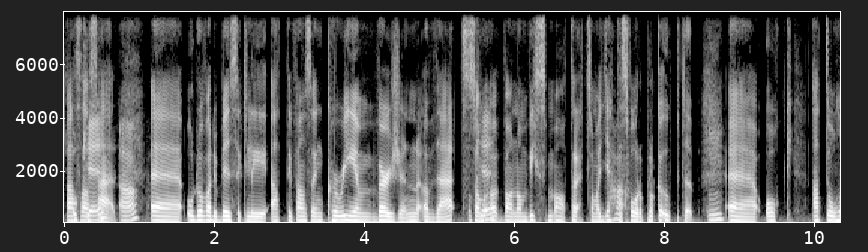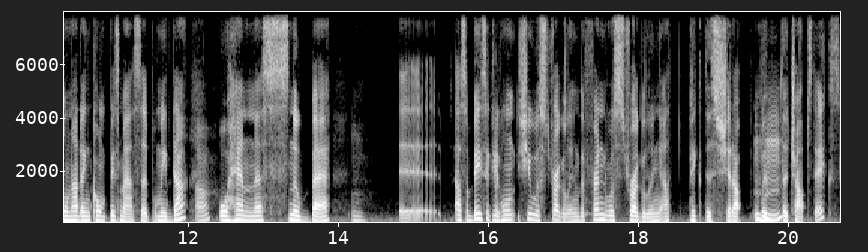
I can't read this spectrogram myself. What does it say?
Alltså Okej, så här. Ja. Eh, och då var det basically att det fanns en Korean version of that som Okej. var någon viss maträtt som var jättesvår att plocka upp typ. Mm. Eh, och att då hon hade en kompis med sig på middag Ja. och hennes snubbe Mm. eh, alltså basically hon, she was struggling, the friend was struggling att pick this shit up Mhm. with the chopsticks.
